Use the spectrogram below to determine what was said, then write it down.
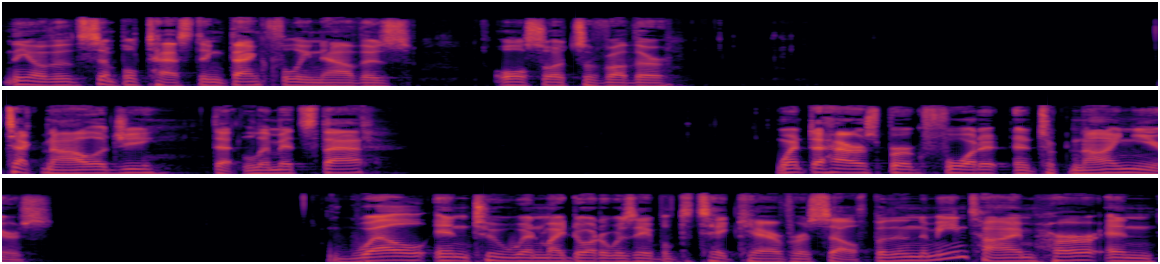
you know, the simple testing. Thankfully, now there's all sorts of other technology that limits that. Went to Harrisburg, fought it, and it took nine years. Well into when my daughter was able to take care of herself. But in the meantime, her and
